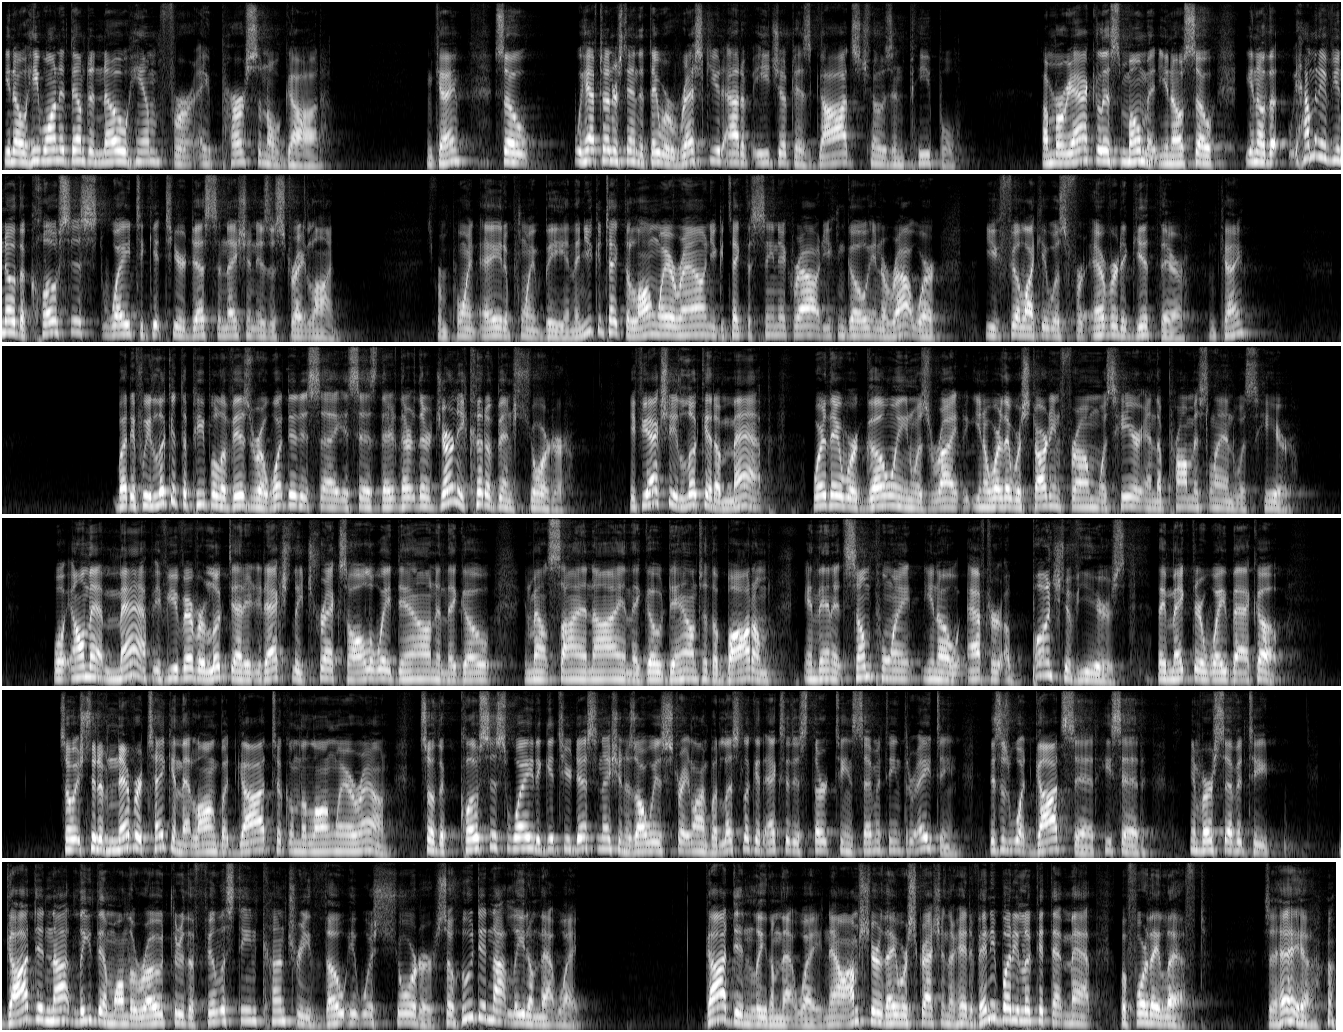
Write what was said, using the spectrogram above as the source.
you know, he wanted them to know him for a personal God. Okay? So we have to understand that they were rescued out of Egypt as God's chosen people. A miraculous moment, you know. So, you know, the, how many of you know the closest way to get to your destination is a straight line? It's from point A to point B. And then you can take the long way around, you can take the scenic route, you can go in a route where you feel like it was forever to get there, okay? But if we look at the people of Israel, what did it say? It says their, their, their journey could have been shorter. If you actually look at a map, where they were going was right, you know, where they were starting from was here, and the promised land was here. Well, on that map, if you've ever looked at it, it actually treks all the way down and they go in Mount Sinai and they go down to the bottom. And then at some point, you know, after a bunch of years, they make their way back up. So it should have never taken that long, but God took them the long way around. So the closest way to get to your destination is always a straight line. But let's look at Exodus 13, 17 through 18. This is what God said. He said in verse 17, God did not lead them on the road through the Philistine country, though it was shorter. So, who did not lead them that way? God didn't lead them that way. Now, I'm sure they were scratching their head. If anybody looked at that map before they left, say, hey, uh,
